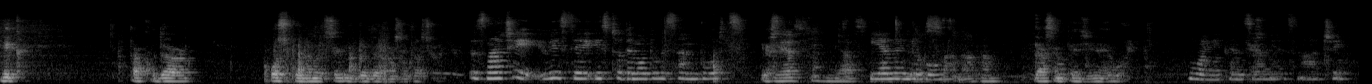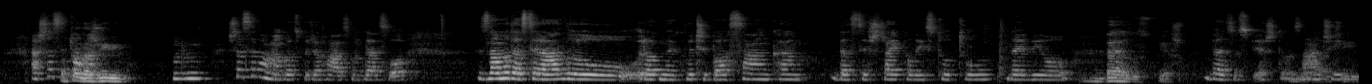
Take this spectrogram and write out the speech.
nikad. Tako da, ospoj nam se nagledala na zlograđana. Znači, vi ste isto demobilisan borci. Jesam. Jesam, jasno. I jedno i drugo. Sam, Aha. Ja sam penzioner vojni. Vojni penzioner, znači. A šta se Od toga vama... živimo. Mhm. Šta se vama, gospođo Hasmut, desilo? Znamo da ste radili u rodnoj kući Bosanka, da ste štrajkali isto tu, da je bio Bezuspješno. bezuspješno, znači... Znači,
